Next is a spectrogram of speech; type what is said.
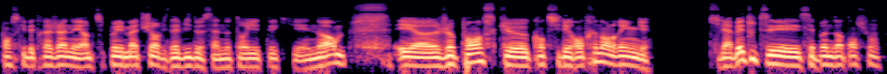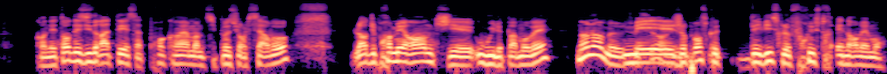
pense qu'il est très jeune et un petit peu immature vis-à-vis de sa notoriété qui est énorme. Et euh, je pense que quand il est rentré dans le ring, qu'il avait toutes ses, ses bonnes intentions, qu'en étant déshydraté, ça te prend quand même un petit peu sur le cerveau. Lors du premier round, qui est où il est pas mauvais, non non mais, mais sûr. je pense que Davis le frustre énormément.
